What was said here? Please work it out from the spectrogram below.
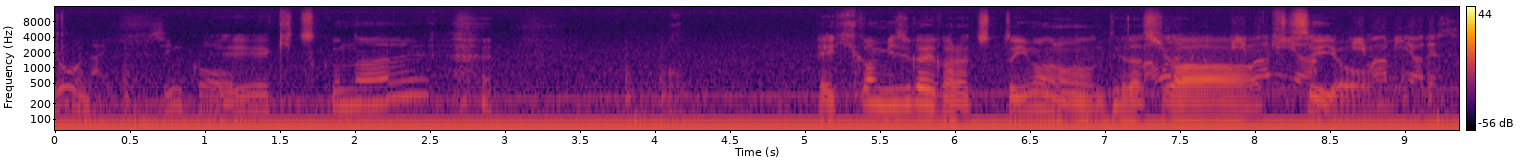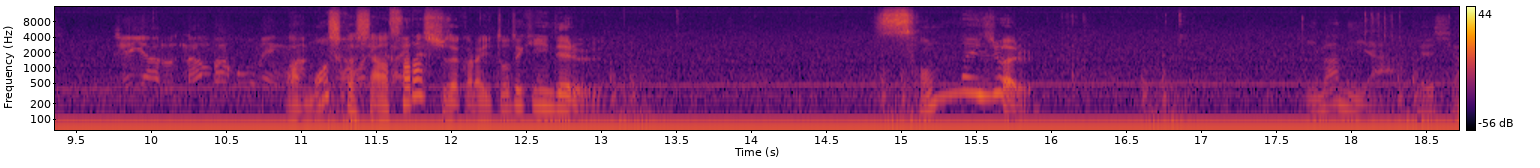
場内進行。えー、きつくない？こえ期間短いからちょっと今の出だしはきついよあもしかして朝ラッシュだから意図的に出る？そんな意地悪？今宮停車。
